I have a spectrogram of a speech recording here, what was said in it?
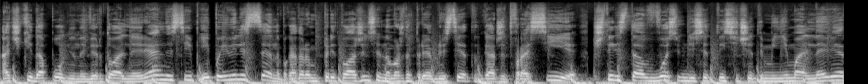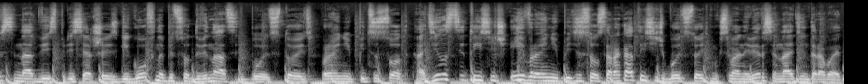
очки дополненной виртуальной реальности, и появились цены, по которым предположительно можно приобрести этот гаджет в России. 480 тысяч это минимальная версия на 256 гигов, на 512 будет стоить в районе 511 тысяч, и в районе 540 тысяч будет стоить максимальная версия на 1 терабайт.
